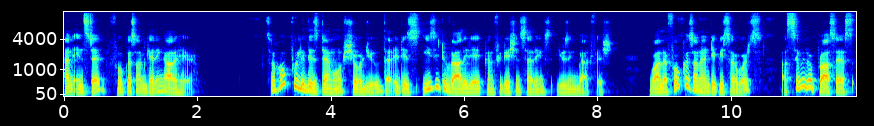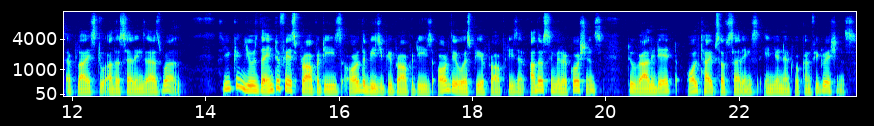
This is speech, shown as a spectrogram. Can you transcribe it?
and instead focus on getting out of here. So hopefully this demo showed you that it is easy to validate configuration settings using Batfish. While I focus on NTP servers, a similar process applies to other settings as well. So you can use the interface properties or the BGP properties or the OSPF properties and other similar questions to validate all types of settings in your network configurations.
